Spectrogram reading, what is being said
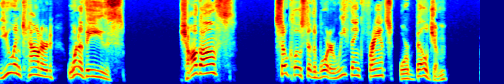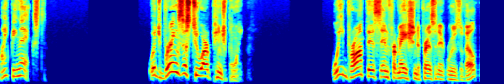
you encountered one of these Shoggoths so close to the border, we think France or Belgium might be next. Which brings us to our pinch point. We brought this information to President Roosevelt,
